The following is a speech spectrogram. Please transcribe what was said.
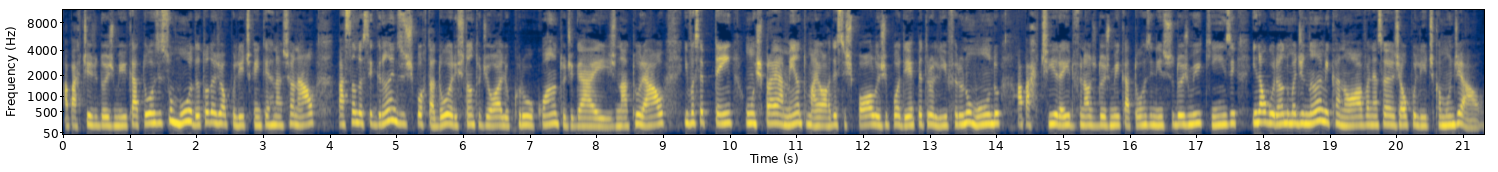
a partir de 2014. Isso muda toda a geopolítica internacional, passando a ser grandes exportadores, tanto de óleo cru quanto de gás natural, e você tem um espraiamento maior desses polos de poder petrolífero no mundo a partir aí do final de 2014, início de 2015, inaugurando uma dinâmica nova nessa geopolítica mundial.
